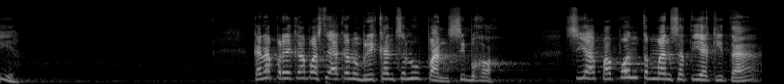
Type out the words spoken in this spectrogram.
Iya. Karena mereka pasti akan memberikan celupan, sibhoh. Siapa pun teman setia kita,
